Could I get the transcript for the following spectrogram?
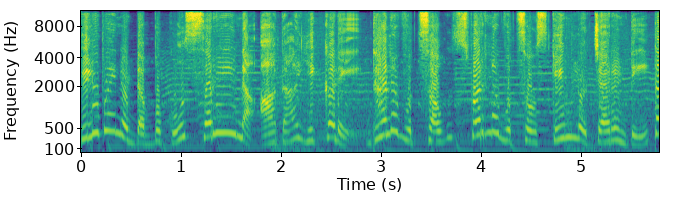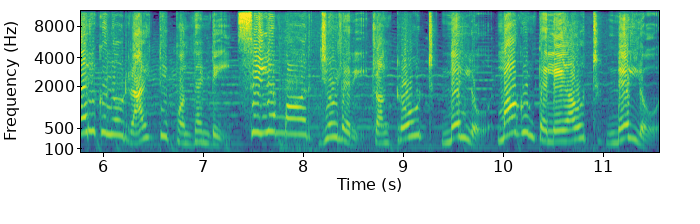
విలువైన డబ్బుకు సరైన ఆదా ఇక్కడే. ధన ఉత్సవ్ స్వర్ణ ఉత్సవ్ స్కీమ్లో చేరండి. తరుగులో రాయితీ పొందండి. CMR jewellery trunk road Nellore. Magunta layout Nellore.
